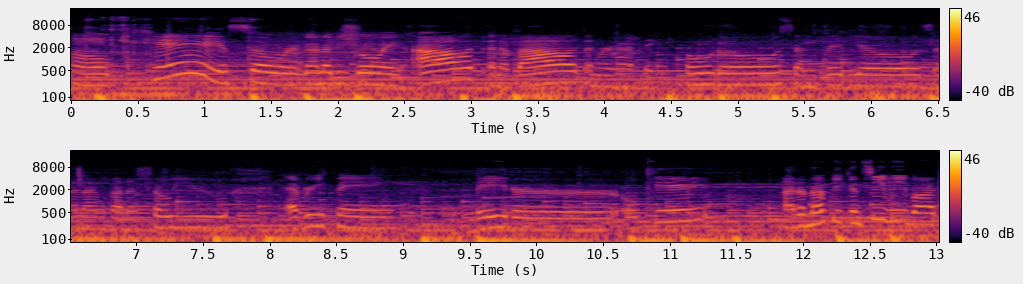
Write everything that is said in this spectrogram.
Okay, so we're gonna be going out and about and we're gonna take photos and videos and I'm gonna show you everything later. Okay? I don't know if you can see me, but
